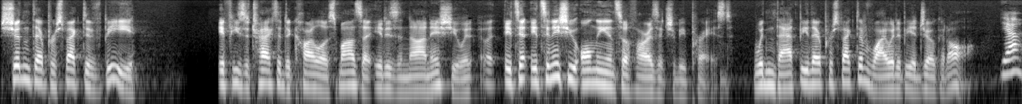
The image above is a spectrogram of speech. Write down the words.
shouldn't their perspective be if he's attracted to carlos maza it is a non-issue It- uh, it's, a, it's an issue only insofar as it should be praised wouldn't that be their perspective why would it be a joke at all Yeah.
